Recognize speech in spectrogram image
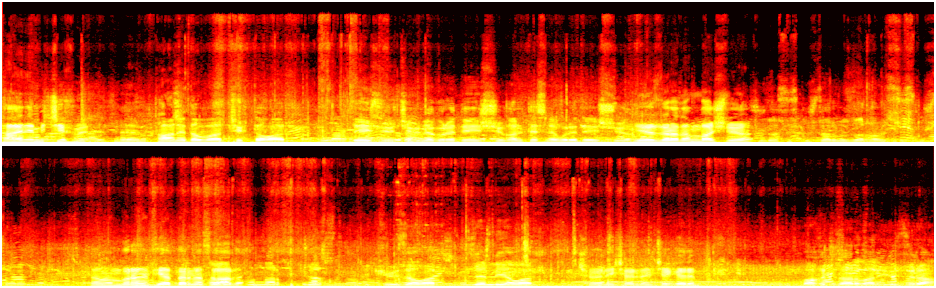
Tane mi çift mi? He, tane de var, çift de var. Değişiyor. Çiftine göre değişiyor. Kalitesine göre değişiyor. 100 liradan başlıyor. Şurada süs kuşlarımız var. Hafif süs kuşları. Tamam buranın fiyatları nasıl abi? Bunlar biraz 200'e var, 150'ye var. Şöyle içeriden çekelim. Bakıcıları var 100 lira.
